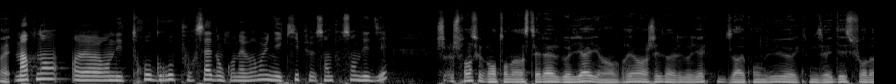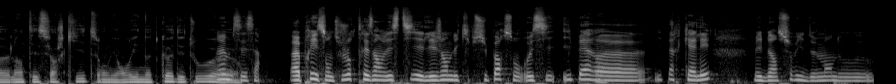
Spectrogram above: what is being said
Ouais. Maintenant, euh, on est trop gros pour ça, donc on a vraiment une équipe 100% dédiée. Je, je pense que quand on a installé Algolia, il y a un vrai ingé dans Algolia qui nous a répondu, euh, qui nous a aidé sur l'inté Search Kit. On lui a envoyé notre code et tout. Euh, c'est ça. Après, ils sont toujours très investis et les gens de l'équipe support sont aussi hyper, Ouais. euh, hyper calés. Mais bien sûr, ils demandent aux,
